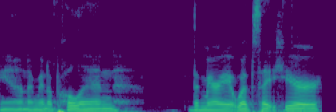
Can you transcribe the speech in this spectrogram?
And I'm going to pull in the Marriott website here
